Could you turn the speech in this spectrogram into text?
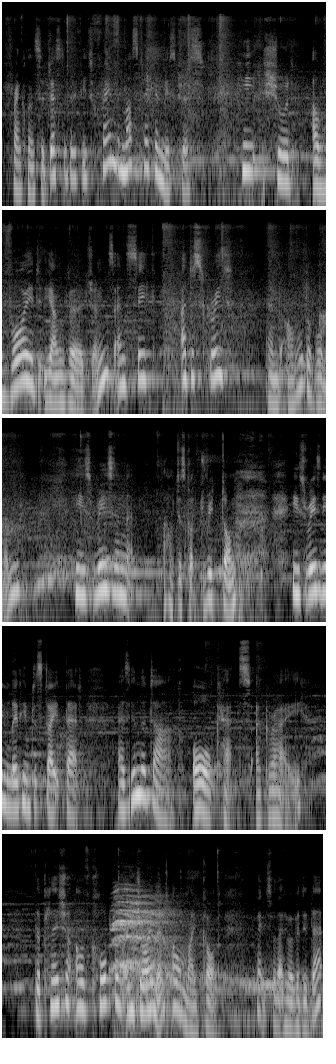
Franklin suggested that if his friend must take a mistress, he should avoid young virgins and seek a discreet and older woman. His reason, oh, just got dripped on. His reasoning led him to state that, as in the dark all cats are grey, the pleasure of corporal enjoyment, oh my god, thanks for that, whoever did that.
